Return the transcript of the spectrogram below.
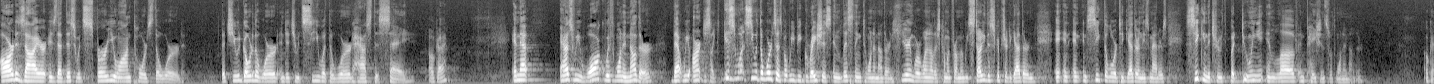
our desire is that this would spur you on towards the Word. That you would go to the Word and that you would see what the Word has to say, okay? And that as we walk with one another, that we aren't just like, this is what, see what the word says, but we be gracious in listening to one another and hearing where one another's coming from. And we study the scripture together and, and, and, and seek the Lord together in these matters, seeking the truth, but doing it in love and patience with one another. Okay,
